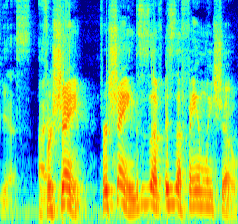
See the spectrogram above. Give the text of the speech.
Yes. I- For shame. For shame. This is a this is a family show.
